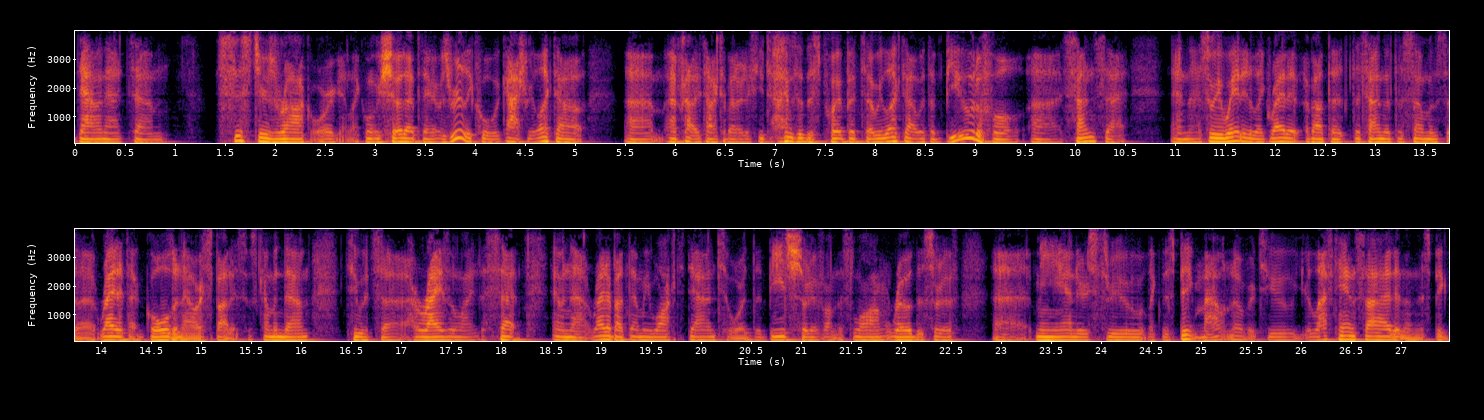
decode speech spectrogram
down at um, Sisters Rock, Oregon. Like when we showed up there, it was really cool. Gosh, we lucked out um, I've probably talked about it a few times at this point, but uh, we lucked out with a beautiful uh, sunset. And uh, so we waited like right at about the, the time that the sun was uh, right at that golden hour spot as it was coming down to its uh, horizon line to set. And uh, right about then we walked down toward the beach, sort of on this long road that sort of meanders through like this big mountain over to your left hand side, and then this big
